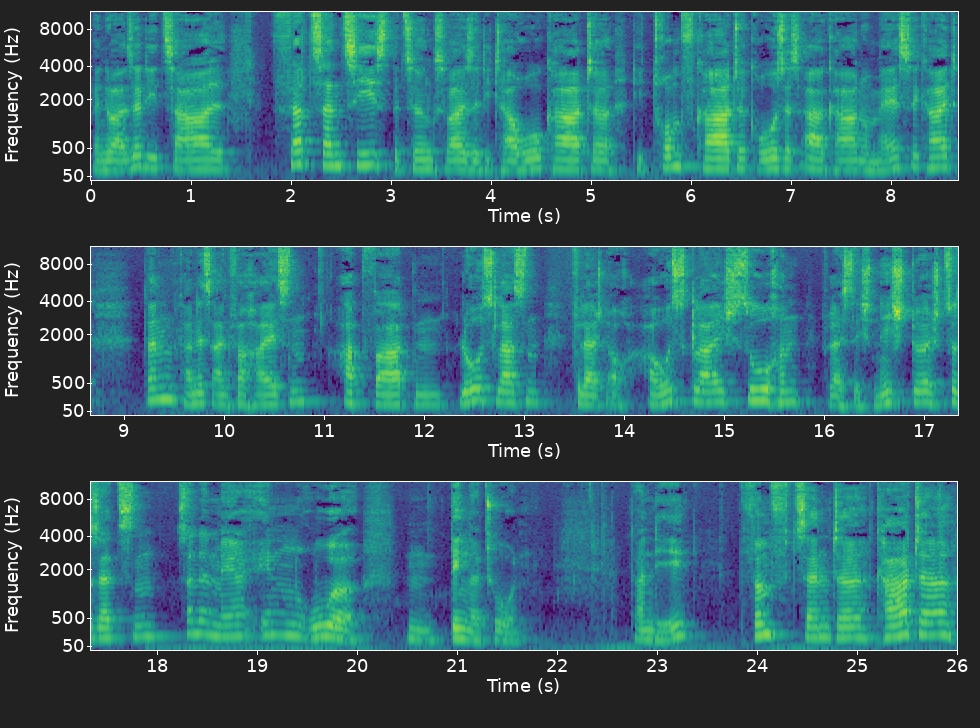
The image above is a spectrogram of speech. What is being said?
Wenn du also die Zahl 14 ziehst, beziehungsweise die Tarotkarte, die Trumpfkarte, großes Arkanum Mäßigkeit, dann kann es einfach heißen, abwarten, loslassen, vielleicht auch Ausgleich suchen, vielleicht sich nicht durchzusetzen, sondern mehr in Ruhe hm, Dinge tun. Dann die 15. Karte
